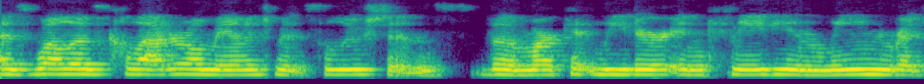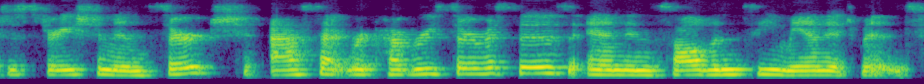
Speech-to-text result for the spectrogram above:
as well as collateral management solutions, the market leader in Canadian lien registration and search, asset recovery services, and insolvency management.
